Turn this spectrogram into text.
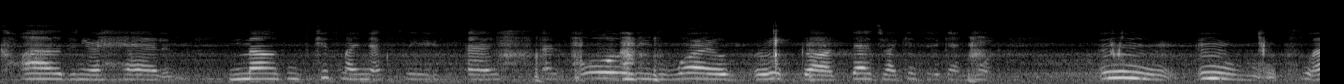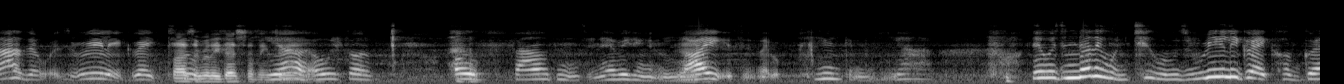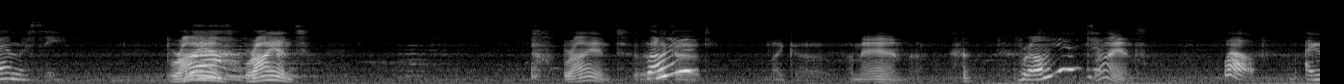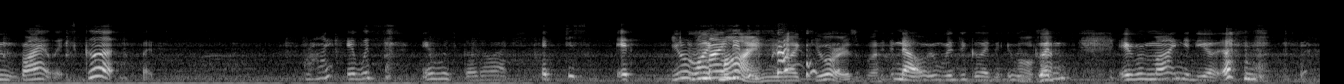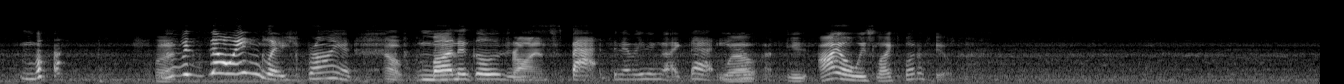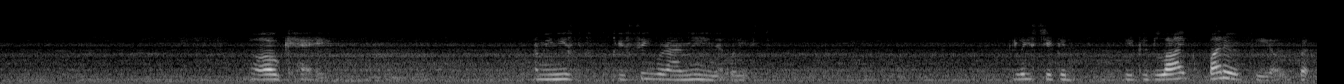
clouds in your head and mountains. Kiss my neck, please. And and all of these wild Greek gods. That's right. Kiss it again more. Mmm. Mmm. Plaza was really great too. Plaza really does something Yeah, I always thought of oh fountains and everything and Yeah. lights and they were pink and yellow. There was another one too. It was really great called Gramercy. Bryant. Wow. Bryant. Bryant. uh, Bryant? Like a, like a, a man. Bryant? Bryant. Well, I mean Bryant was good, but Bryant it was it was good, all right. It just it You don't like mine. You like yours. But no, it was good. It was Oh, good. that- It reminded you of what? It was so English, Brian. Oh. monocles and spats and everything like that. You Well, you, I always liked Butterfield. okay. I mean, you you see what I mean at least. At least you could you could like Butterfield, but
